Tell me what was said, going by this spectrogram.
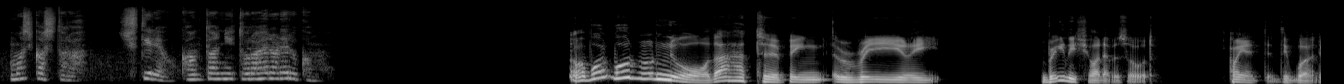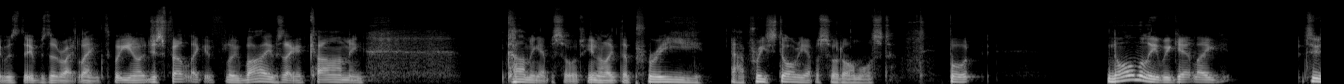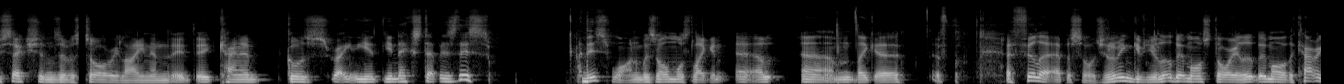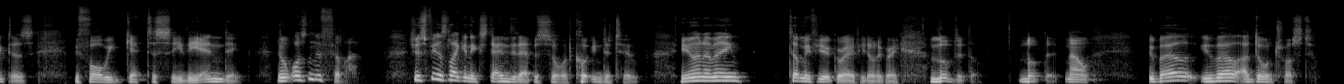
もしかしたらシュティレを簡単に捉えられるかも Oh, what? What? No, that had to have been a really, really short episode. I mean, they- weren't. It was it was the right length, but you know, it just felt like it flew by. It was like a calming, calming episode. You know, like the pre uh, pre story episode almost. But normally we get like two sections of a storyline, and it, it kind of goes right. Your, your next step is this. This one was almost like an a, um like a, a filler episode. You know what I mean? Giving you a little bit more story, a little bit more of the characters before we get to see the ending. No, it wasn't a filler. Just feels like an extended episode cut into two. You know what I mean? Tell me if you agree. If you don't agree, loved it though. Loved it. Now, Ubel, Ubel, I don't trust,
